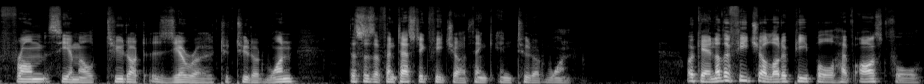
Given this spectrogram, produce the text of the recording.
from CML 2.0 to 2.1. This is a fantastic feature, I think, in 2.1. Okay, another feature a lot of people have asked for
